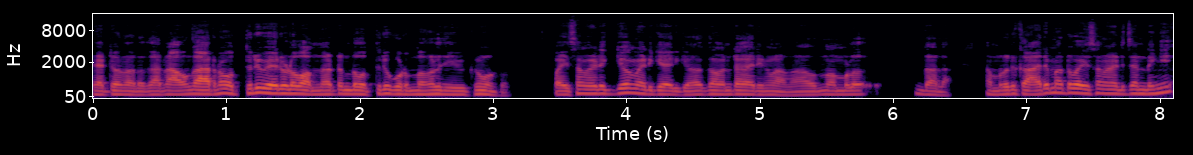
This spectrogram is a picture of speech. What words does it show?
ഏറ്റവും നല്ലത്. കാരണം അവൻ കാരണം ഒത്തിരി പേര് ഇവിടെ വന്നിട്ടുണ്ട് ഒത്തിരി കുടുംബങ്ങൾ ജീവിക്കുന്നുണ്ട്. പൈസ മേടിക്കുകയോ മേടിക്കാതിരിക്കുകയോ അതൊക്കെ അവന്റെ കാര്യങ്ങളാണ്. അതൊന്നും നമ്മൾ ഇതല്ല. നമ്മളൊരു കാര്യമായിട്ട് പൈസ മേടിച്ചിട്ടുണ്ടെങ്കിൽ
